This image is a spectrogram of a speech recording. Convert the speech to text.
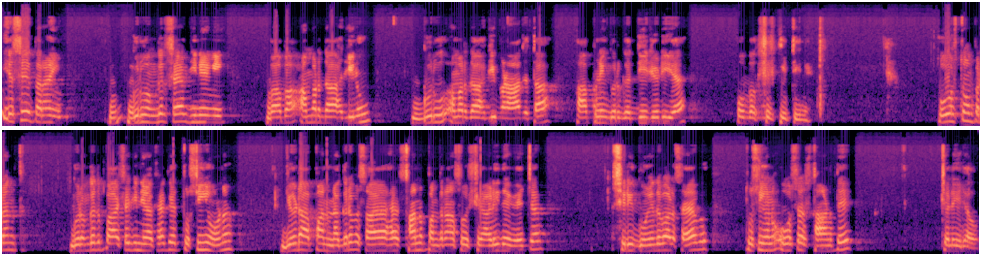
ਇਸੇ ਤਰ੍ਹਾਂ ਹੀ ਗੁਰੂ ਅੰਗਦ ਸਾਹਿਬ ਜੀ ਨੇ ਵੀ ਬਾਬਾ ਅਮਰਦਾਸ ਜੀ ਨੂੰ ਗੁਰੂ ਅਮਰਦਾਸ ਜੀ ਬਣਾ ਦਿੱਤਾ, ਆਪਣੀ ਗੁਰਗੱਦੀ ਜਿਹੜੀ ਹੈ ਉਹ ਬਖਸ਼ਿਸ਼ ਕੀਤੀ ਨੇ। ਉਸ ਤੋਂ ਉਪਰੰਤ ਗੁਰੂ ਅੰਗਦ ਪਾਤਸ਼ਾਹ ਜੀ ਨੇ ਆਖਿਆ ਕਿ ਤੁਸੀਂ ਹੁਣ ਜਿਹੜਾ ਆਪਾਂ ਨਗਰ ਵਸਾਇਆ ਹੈ, ਸਨ 1546 ਦੇ ਵਿੱਚ, ਸ੍ਰੀ ਗੋਇੰਦਵਾਲ ਸਾਹਿਬ ਤੁਸੀਂ ਹੁਣ ਉਸ ਸਥਾਨ ਤੇ ਚਲੇ ਜਾਓ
